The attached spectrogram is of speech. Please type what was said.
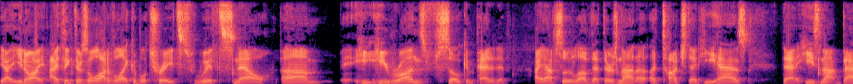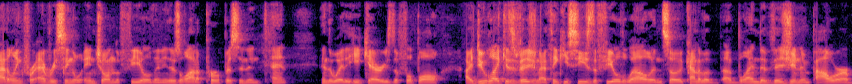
Yeah, you know, I, I think there's a lot of likable traits with Snell. Um, he he runs so competitive. I absolutely love that. There's not a, a touch that he has that he's not battling for every single inch on the field, and there's a lot of purpose and intent in the way that he carries the football. I do like his vision. I think he sees the field well, and so kind of a, a blend of vision and power are,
